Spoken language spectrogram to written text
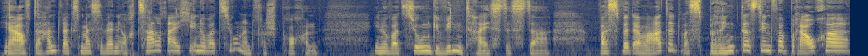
Ja, auf der Handwerksmesse werden ja auch zahlreiche Innovationen versprochen. Innovation gewinnt, heißt es da. Was wird erwartet? Was bringt das den Verbraucher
